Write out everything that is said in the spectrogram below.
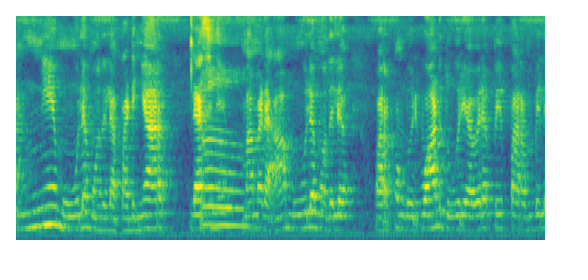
അങ്ങേ മൂല മുതല പടിഞ്ഞാറ് ലാസിന് മാമയുടെ ആ മൂല മുതൽ വറക്കൊണ്ട് ഒരുപാട് ദൂരെ അവരപ്പോൾ ഈ പറമ്പിൽ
